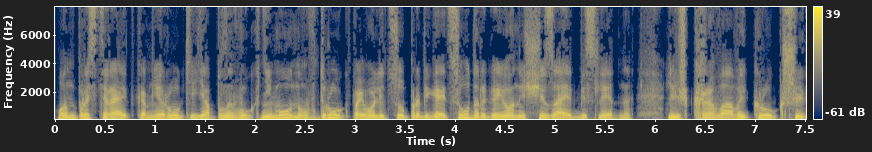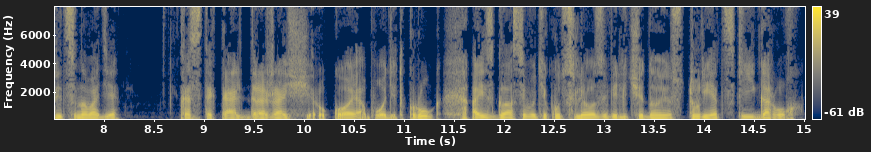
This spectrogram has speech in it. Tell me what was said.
Он простирает ко мне руки, я плыву к нему, но вдруг по его лицу пробегает судорога, и он исчезает бесследно. Лишь кровавый круг ширится на воде. Костыкаль, дрожащей рукой, обводит круг, а из глаз его текут слезы величиною с турецкий горох.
